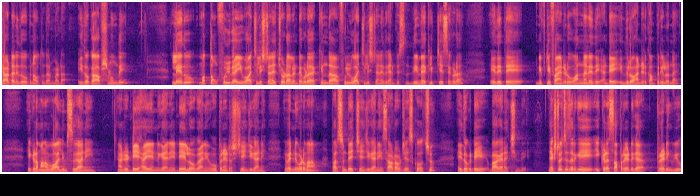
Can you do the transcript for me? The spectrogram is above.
చార్ట్ అనేది ఓపెన్ అవుతుంది అనమాట ఇది ఒక ఆప్షన్ ఉంది. లేదు మొత్తం ఫుల్గా ఈ వాచ్ లిస్ట్ అనేది చూడాలంటే కూడా కింద ఫుల్ వాచ్ లిస్ట్ అనేది కనిపిస్తుంది. దీని మీద క్లిక్ చేస్తే కూడా ఏదైతే నిఫ్టీ ఫైవ్ హండ్రెడ్ వన్ అనేది అంటే ఇందులో హండ్రెడ్ కంపెనీలు ఉన్నాయి. ఇక్కడ మనం వాల్యూమ్స్ కానీ అండ్ డే హై ఎండ్ కానీ డే లో కానీ ఓపెన్ ఇంట్రెస్ట్ చేంజ్ కానీ ఇవన్నీ కూడా మనం పర్సంటేజ్ చేంజ్ కానీ సార్ట్ అవుట్ చేసుకోవచ్చు. ఇది ఒకటి బాగా నచ్చింది. నెక్స్ట్ వచ్చేసరికి ఇక్కడ సపరేట్గా ట్రేడింగ్ వ్యూ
